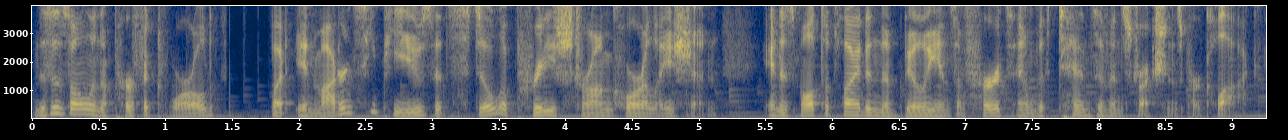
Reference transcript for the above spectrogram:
This is all in a perfect world, but in modern CPUs it's still a pretty strong correlation, and is multiplied in the billions of hertz and with tens of instructions per clock.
